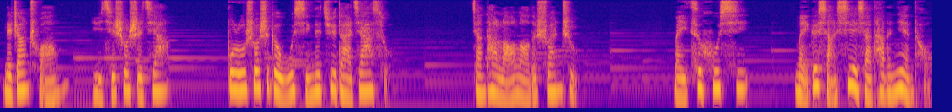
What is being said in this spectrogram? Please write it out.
那张床，与其说是家，不如说是个无形的巨大枷锁，将他牢牢的拴住。每次呼吸，每个想卸下他的念头，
